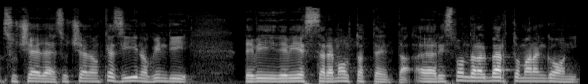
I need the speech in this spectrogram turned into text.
succede, succede un casino, quindi devi, devi essere molto attenta. Eh, rispondo ad Alberto Marangoni,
